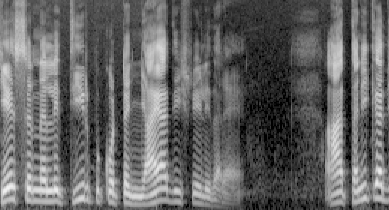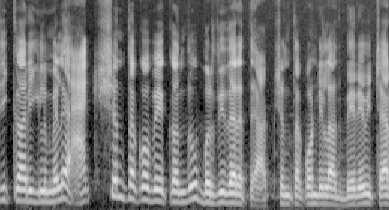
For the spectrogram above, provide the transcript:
ಕೇಸನ್ನಲ್ಲಿ ತೀರ್ಪು ಕೊಟ್ಟ ನ್ಯಾಯಾಧೀಶರು ಹೇಳಿದ್ದಾರೆ. ಆ ತನಿಖಾಧಿಕಾರಿಗಳ ಮೇಲೆ ಆ್ಯಕ್ಷನ್ ತಗೋಬೇಕಂದು ಬರೆದಿದ್ದಾರೆ. ಆ್ಯಕ್ಷನ್ ತಗೊಂಡಿಲ್ಲ, ಅದು ಬೇರೆ ವಿಚಾರ.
